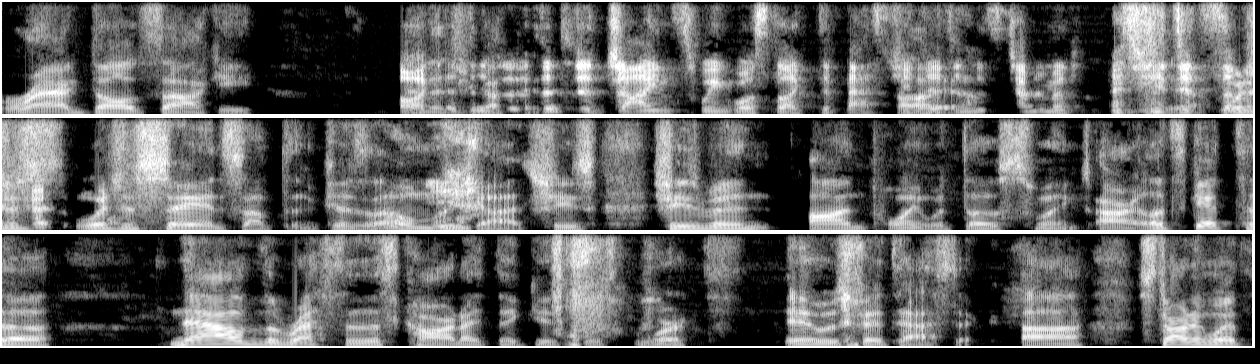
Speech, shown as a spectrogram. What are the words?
ragdolled Saki Oh, the, the, the, giant swing was like the best she Oh, did yeah. in this tournament, and she Yeah, did some which is which is saying something because oh my Yeah. god, she's she's been on point with those swings. All right, let's get to now the rest of this card. I think is just worth. It was fantastic. Uh, starting with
